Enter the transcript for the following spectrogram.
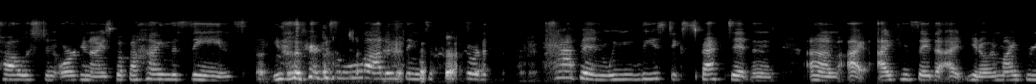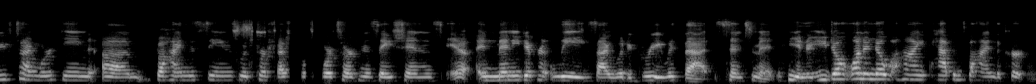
polished and organized, but behind the scenes, you know, there's a lot of things that sort of happen when you least expect it. And um, I, I can say that I, you know, in my brief time working um, behind the scenes with professional sports organizations uh, in many different leagues, I would agree with that sentiment. You know, you don't want to know what happens behind the curtain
